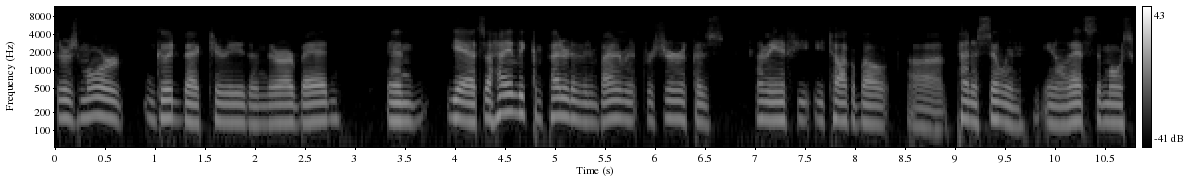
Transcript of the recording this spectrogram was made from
there's more good bacteria than there are bad. And yeah, it's a highly competitive environment for sure because, I mean, if you, you talk about uh, penicillin, you know, that's the most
